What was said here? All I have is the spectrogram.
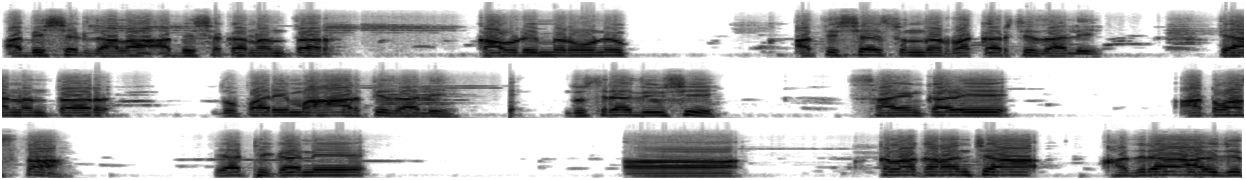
अभिषेक झाला. अभिषेकानंतर कावडी मिरवणूक अतिशय सुंदर प्रकारची झाली. त्यानंतर दुपारी महाआरती झाली. दुसऱ्या दिवशी सायंकाळी आठ वाजता या ठिकाणी अं, कलाकारांच्या हजऱ्या आयोजित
